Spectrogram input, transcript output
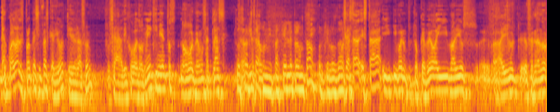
de acuerdo a las propias cifras que dio, tiene razón. O sea, dijo 2.500, no volvemos a clase. O Entonces sea, ahorita está- pues, ni para qué le preguntamos, Sí. porque los O datos... sea, está, está y, y bueno, pues lo que veo ahí varios, eh, ahí eh, Fernando,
